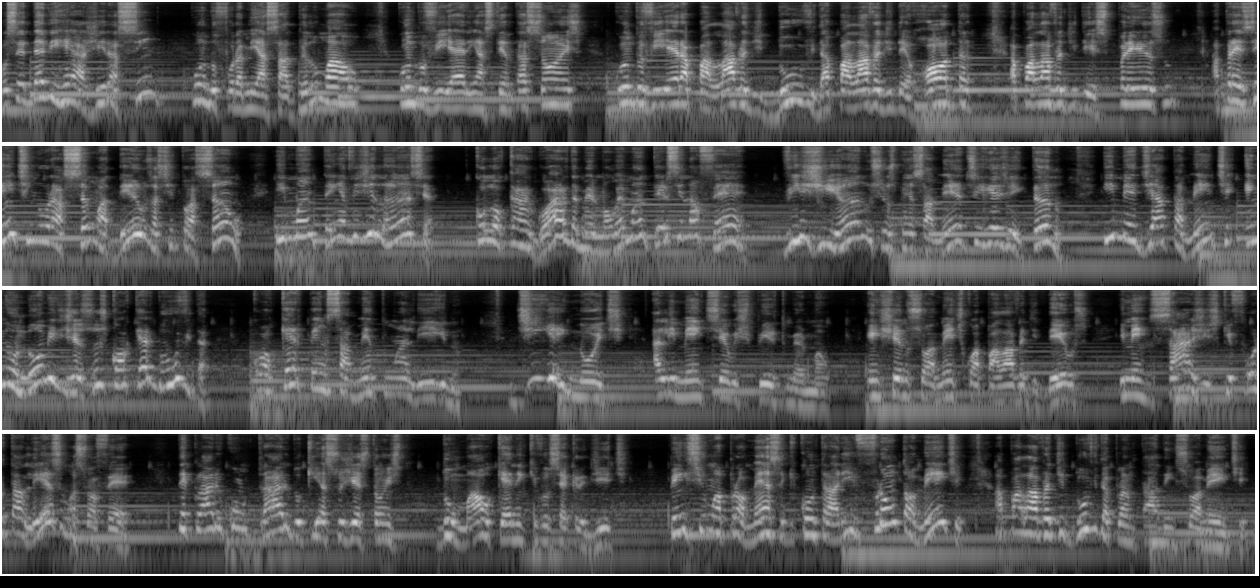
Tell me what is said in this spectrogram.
Você deve reagir assim quando for ameaçado pelo mal, quando vierem as tentações, quando vier a palavra de dúvida, a palavra de derrota, a palavra de desprezo. Apresente em oração a Deus a situação e mantenha vigilância. Colocar guarda, meu irmão, é manter-se na fé, vigiando os seus pensamentos e rejeitando imediatamente, em o nome de Jesus, qualquer dúvida, qualquer pensamento maligno. Dia e noite, alimente seu espírito, meu irmão, enchendo sua mente com a palavra de Deus e mensagens que fortaleçam a sua fé. Declare o contrário do que as sugestões do mal querem que você acredite. Pense em uma promessa que contrarie frontalmente a palavra de dúvida plantada em sua mente.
